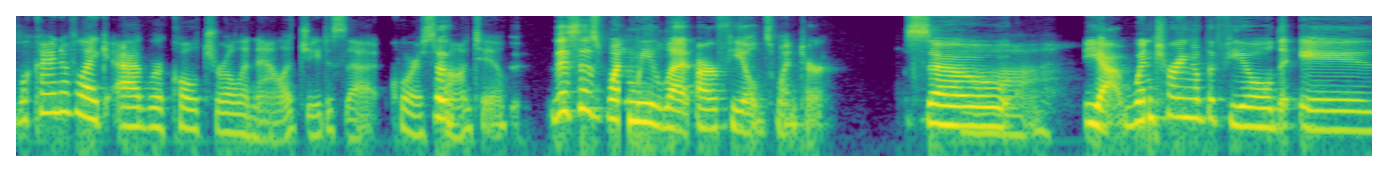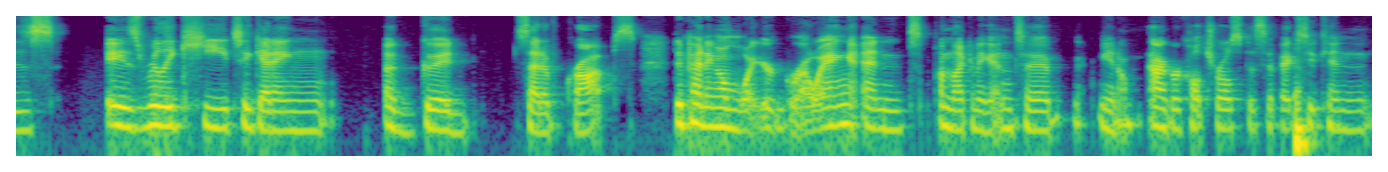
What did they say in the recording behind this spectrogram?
what kind of like agricultural analogy does that correspond so to? This is when we let our fields winter. So ah. yeah, wintering of the field is is really key to getting a good set of crops depending on what you're growing and i'm not going to get into you know agricultural specifics you can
